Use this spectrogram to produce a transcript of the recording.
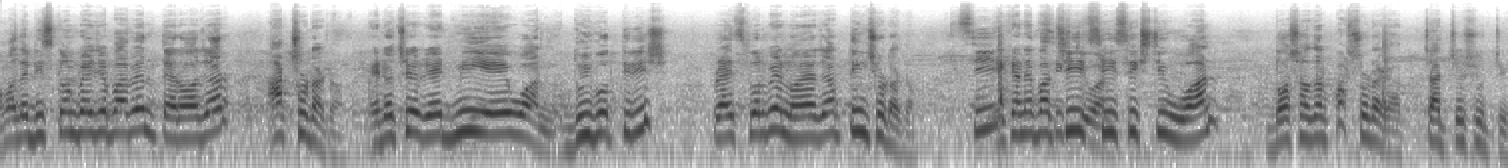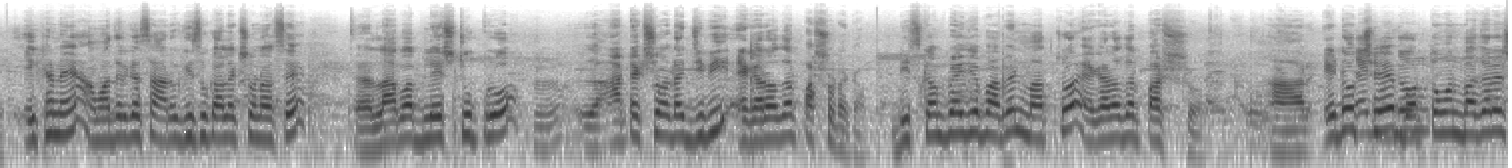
আমাদের ডিসকাউন্ট প্রাইসে পাবেন তেরো হাজার আটশো টাকা। এটা হচ্ছে রেডমি এ ওয়ান দুই বত্রিশ প্রাইস পড়বে নয় হাজার তিনশো টাকা। এখানে পাচ্ছি সি সিক্সটি ওয়ান দশ হাজার পাঁচশো টাকা চার চৌষট্টি এখানে আমাদের কাছে আরও কিছু কালেকশন আছে লাভা ব্লেস টু প্রো আট একশো আঠাশ জিবি এগারো হাজার পাঁচশো টাকা। ডিসকাউন্ট প্রাইজে পাবেন মাত্র এগারো হাজার পাঁচশো। আর এটা হচ্ছে বর্তমান বাজারের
